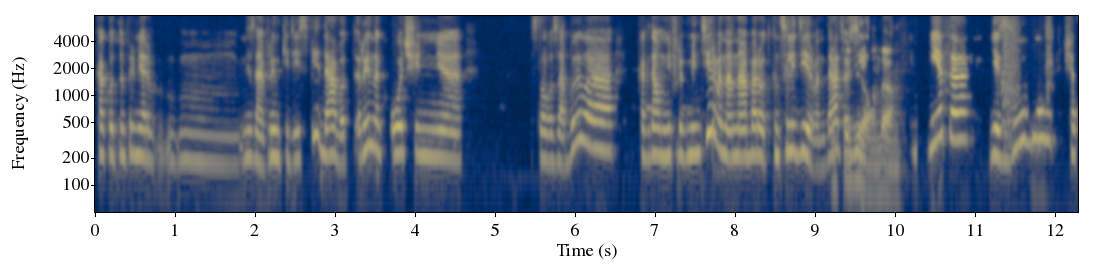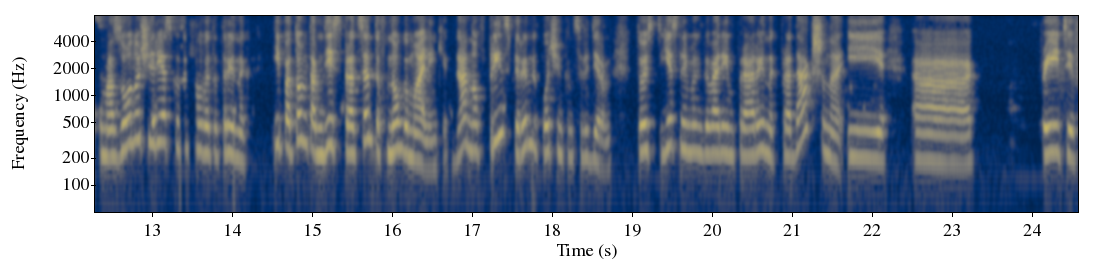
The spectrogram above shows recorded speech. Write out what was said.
как вот, например, не знаю, в рынке DSP, да, вот рынок очень, э, слово забыла, когда он не фрагментирован, а наоборот консолидирован, да, то есть есть да. Мета, есть Google, сейчас Amazon очень резко зашел в этот рынок, и потом там 10% много маленьких, да, но в принципе рынок очень консолидирован. То есть если мы говорим про рынок продакшена и э, creative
